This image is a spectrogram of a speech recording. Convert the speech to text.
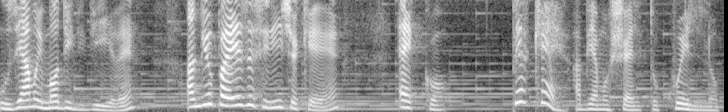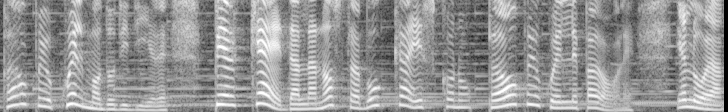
usiamo i modi di dire, al mio paese si dice che, ecco, perché abbiamo scelto quello, proprio quel modo di dire? Perché dalla nostra bocca escono proprio quelle parole? E allora,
